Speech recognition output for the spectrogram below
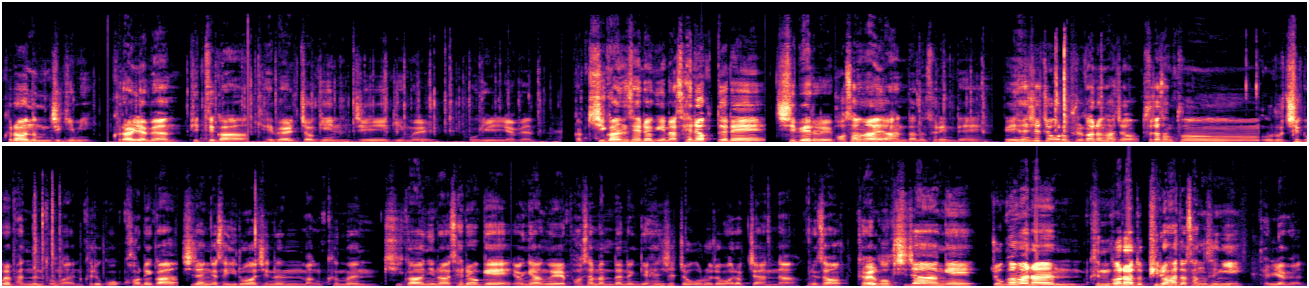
그런 움직임이 그러려면 비트가 개별적인 움직임을 보이려면 그러니까 기관 세력이나 세력들의 지배를 벗어나야 한다는 소리인데 현실적으로 불가능하죠. 투자 상품으로 취급을 받는 동안 그리고 거래가 시장에서 이루어지는 만큼은 기관이나 세력의 영향을 벗어난다는 게 현실적으로 좀 어렵지 않나. 그래서 결국 시장에 조그만한 근거라도 필요하다 상승이 되려면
